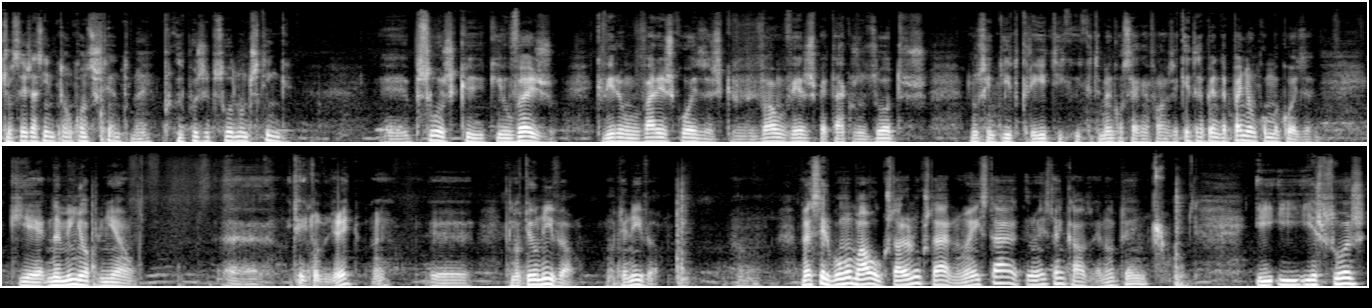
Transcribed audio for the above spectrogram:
que ele seja assim tão consistente, não é? Porque depois a pessoa não distingue. É, pessoas que, que eu vejo, que viram várias coisas, que vão ver espetáculos dos outros num sentido crítico e que também conseguem falar aqui, de repente apanham com uma coisa que é, na minha opinião, uh, e tem todo o direito, não é? Uh, que não tem o nível, não tem nível. Não, não é ser bom ou mau, gostar ou não gostar, não é isso que está, não é isso está em causa. Não tem, e, e, e, as pessoas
